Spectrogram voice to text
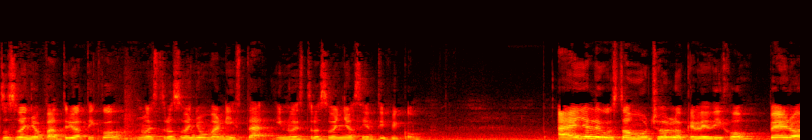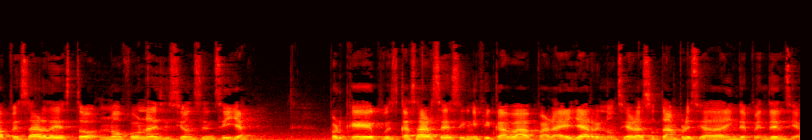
Tu sueño patriótico, nuestro sueño humanista y nuestro sueño científico. A ella le gustó mucho lo que le dijo, pero a pesar de esto no fue una decisión sencilla, porque pues casarse significaba para ella renunciar a su tan preciada independencia.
